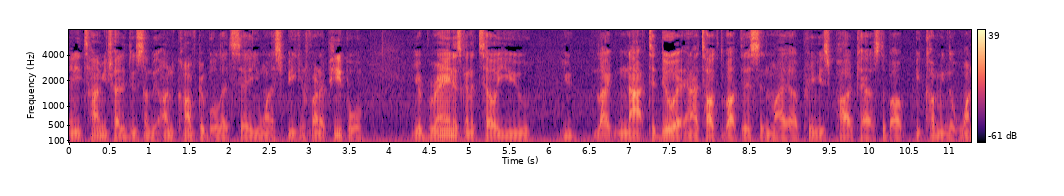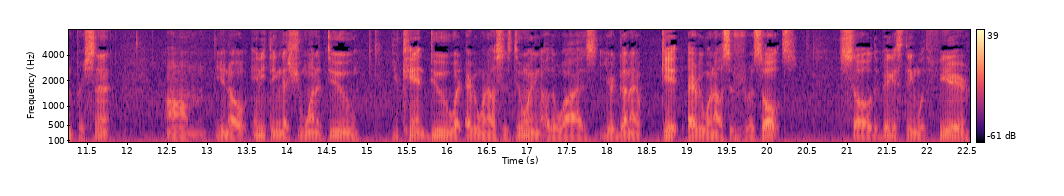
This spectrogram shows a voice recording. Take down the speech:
Anytime you try to do something uncomfortable, let's say you want to speak in front of people, your brain is going to tell you you like not to do it. And I talked about this in my uh, previous podcast about becoming the 1%. Um, you know, anything that you want to do, you can't do what everyone else is doing otherwise you're to get everyone else's results. So the biggest thing with fear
